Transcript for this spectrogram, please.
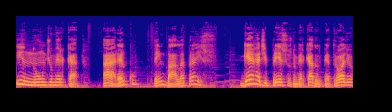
inunde o mercado. A Aranco tem bala para isso. Guerra de preços no mercado do petróleo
